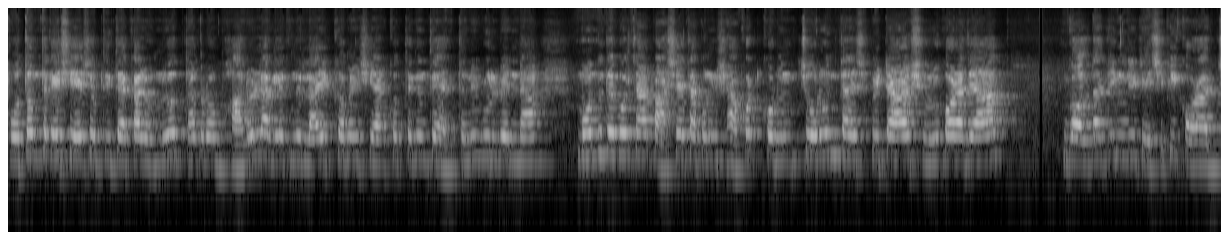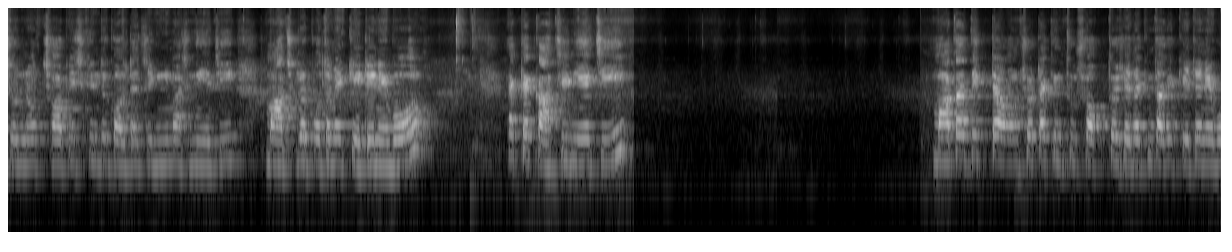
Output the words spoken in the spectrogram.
প্রথম থেকে শেষ অবধি দেখার অনুরোধ থাকলেও ভালো লাগলে কিন্তু লাইক কমেন্ট শেয়ার করতে কিন্তু একদমই ভুলবেন না। বন্ধুদের বলছে আর পাশে থাকুন সাপোর্ট করুন। চলুন তার রেসিপিটা শুরু করা যাক। গলদা চিংড়ির রেসিপি করার জন্য ছ পিস কিন্তু গলদা চিংড়ি মাছ নিয়েছি। মাছগুলো প্রথমে কেটে নেব। একটা কাঁচি নিয়েছি। মাথার দিকটা, অংশটা কিন্তু শক্ত, সেটা কিন্তু আগে কেটে নেব।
